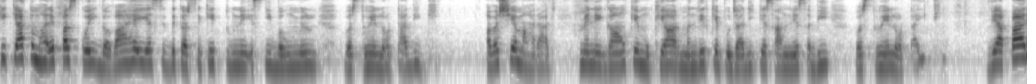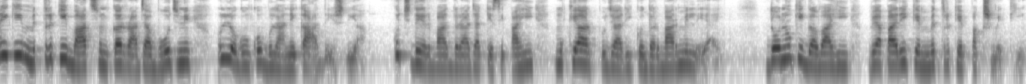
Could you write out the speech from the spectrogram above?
कि क्या तुम्हारे पास कोई गवाह है यह सिद्ध कर सके तुमने इसकी बहुमूल्य वस्तुएँ लौटा दी थी? अवश्य महाराज। मैंने गाँव के मुखिया और मंदिर के पुजारी के सामने सभी वस्तुएँ लौटाई थी। व्यापारी की, मित्र की बात सुनकर राजा भोज ने उन लोगों को बुलाने का आदेश दिया। कुछ देर बाद राजा के सिपाही, मुखिया और पुजारी को दरबार में ले आए। दोनों की गवाही व्यापारी के मित्र के पक्ष में थी।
